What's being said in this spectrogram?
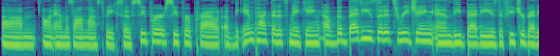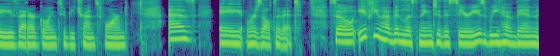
um, on Amazon last week. So, super, super proud of the impact that it's making, of the Bettys that it's reaching, and the Bettys, the future Bettys that are going to be transformed as a result of it. So, if you have been listening to this series, we have been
